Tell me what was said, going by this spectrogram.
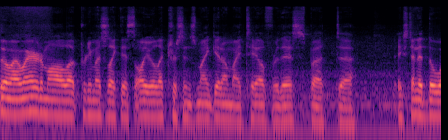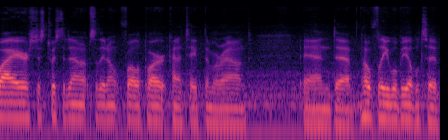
So I wired them all up pretty much like this. All you electricians might get on my tail for this, but uh, extended the wires, just twisted them up so they don't fall apart, kind of taped them around. And uh, hopefully we'll be able to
